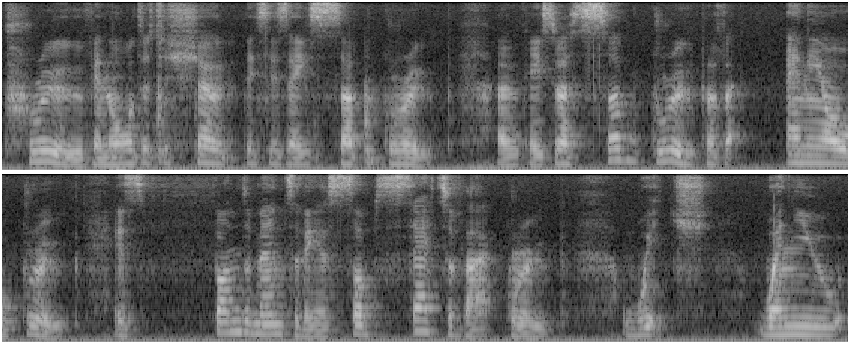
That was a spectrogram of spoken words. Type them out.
prove in order to show that this is a subgroup. Okay, so a subgroup of any old group is fundamentally a subset of that group which, when you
